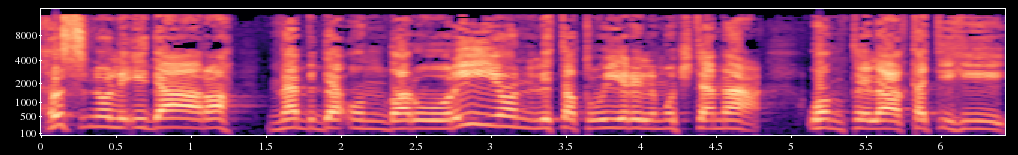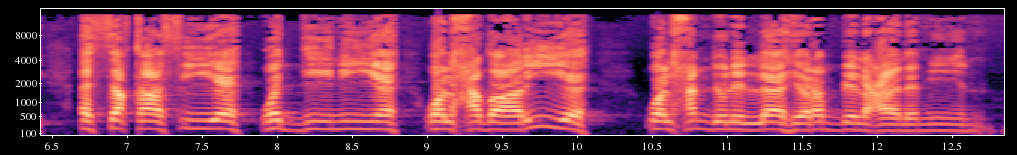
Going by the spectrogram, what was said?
حسن الإدارة مبدأ ضروري لتطوير المجتمع وانطلاقته الثقافية والدينية والحضارية والحمد لله رب العالمين.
